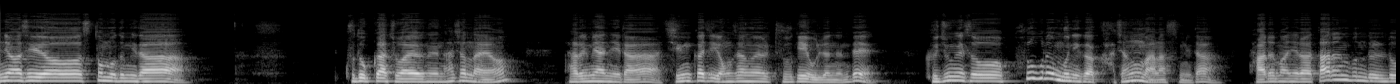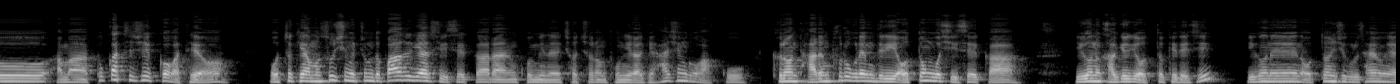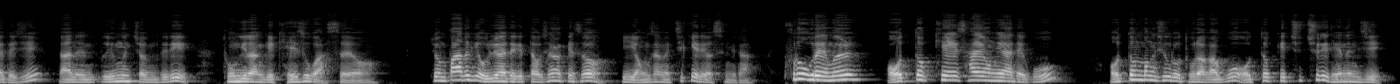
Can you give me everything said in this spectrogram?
안녕하세요. 스톤모드입니다. 구독과 좋아요는 하셨나요? 다름이 아니라 지금까지 영상을 두 개 올렸는데 그 중에서 프로그램 문의가 가장 많았습니다. 다름 아니라 다른 분들도 아마 똑같으실 것 같아요. 어떻게 하면 소싱을 좀 더 빠르게 할 수 있을까라는 고민을 저처럼 동일하게 하신 것 같고 그런 다른 프로그램들이 어떤 것이 있을까? 이거는 가격이 어떻게 되지? 이거는 어떤 식으로 사용해야 되지? 라는 의문점들이 동일한 게 계속 왔어요. 좀 빠르게 올려야 되겠다고 생각해서 이 영상을 찍게 되었습니다. 프로그램을 어떻게 사용해야 되고 어떤 방식으로 돌아가고 어떻게 추출이 되는지에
